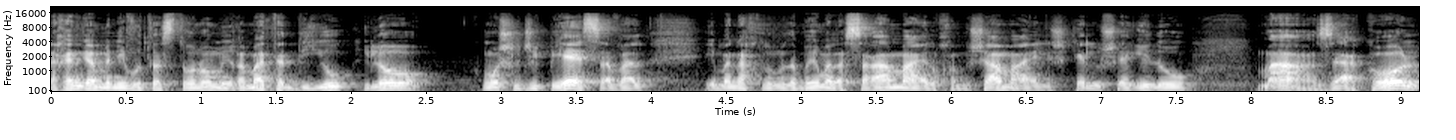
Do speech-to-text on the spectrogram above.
לכן גם בניווט אסטרונומי, רמת הדיוק היא לא כמו של GPS, אבל אם אנחנו מדברים על עשרה מייל או חמישה מייל, יש כאלו שיגידו, מה, זה הכל?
